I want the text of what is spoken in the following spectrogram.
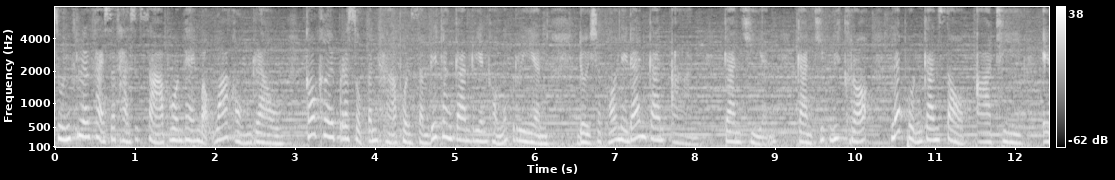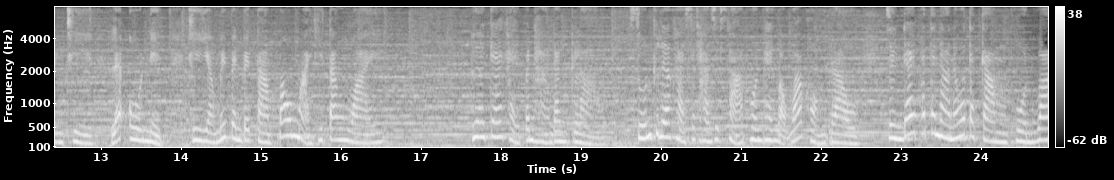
ศูนย์เครือข่ายสถานศึกษาโพนแพงบอกว่าของเรา ก็เคยประสบปัญหาผลสำเร็จทางการเรียนของนักเรียน โดยเฉพาะในด้านการอ่าน การเขียน การคิดวิเคราะห์ และผลการสอบ RT NT และ ONET ที่ยังไม่เป็นไปตามเป้าหมายที่ตั้งไว้ เพื่อแก้ไขปัญหาดังกล่าว ศูนย์เครือข่ายสถานศึกษาโพนแพงบอกว่าของเราจึงได้พัฒนานวัตกรรมโพนว่า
